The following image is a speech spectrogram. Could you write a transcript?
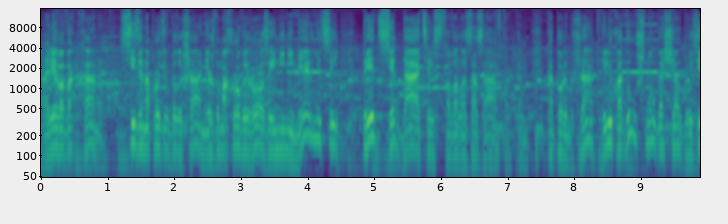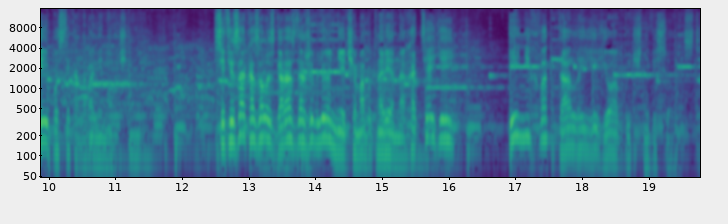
Королева Вакхана, сидя напротив голыша между махровой розой и нини мельницей, председательствовала за завтраком, которым Жак великодушно угощал друзей после карнавальной ночи. Сефиза казалась гораздо оживленнее, чем обыкновенно, хотя ей и не хватало ее обычной веселости.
